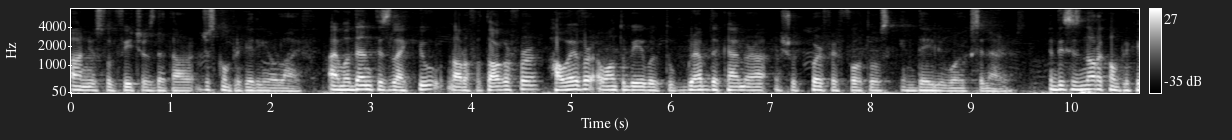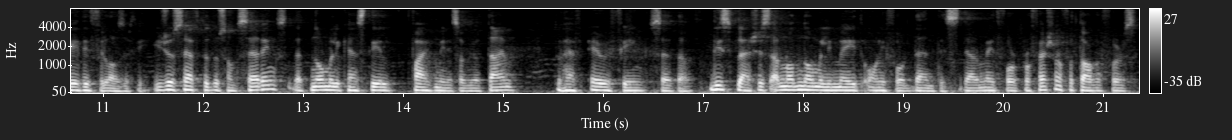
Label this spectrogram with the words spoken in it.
unuseful features that are just complicating your life. I'm a dentist like you, not a photographer. However, I want to be able to grab the camera and shoot perfect photos in daily work scenarios. And this is not a complicated philosophy. You just have to do some settings that normally can steal 5 minutes of your time to have everything set up. These flashes are not normally made only for dentists, they are made for professional photographers,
